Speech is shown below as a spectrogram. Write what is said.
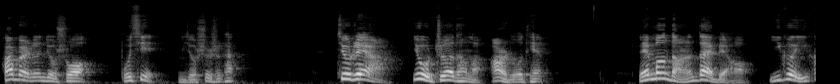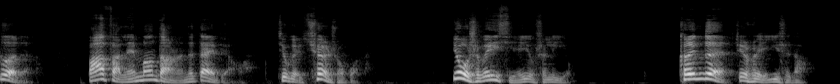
哈密尔顿就说：“不信你就试试看。”就这样又折腾了二十多天，联邦党人代表一个一个的把反联邦党人的代表就给劝说过来，又是威胁又是利诱。克林顿这会儿也意识到，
